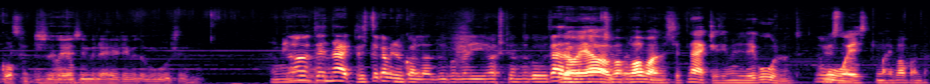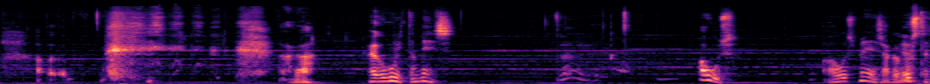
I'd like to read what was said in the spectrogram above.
koputus oli esimene heli, mida ma kuulsin. No te nääklesite ka minu kallal, võib-olla ei oleks pidanud nagu tähele no jaa, vabandust, et näeklesin, ma nüüd ei kuulnud No muu eest ma ei vabanda. aga väga huvitav mees, aus. aus mees, aga Jah. kust ta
